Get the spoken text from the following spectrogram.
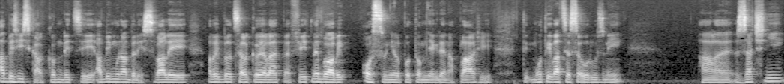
aby získal kondici, aby mu nabili svaly, aby byl celkově lépe fit, nebo aby oslnil potom někde na pláži. Ty motivace jsou různé, ale začni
